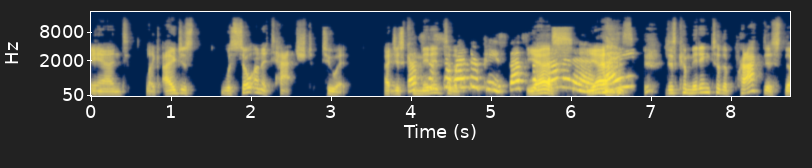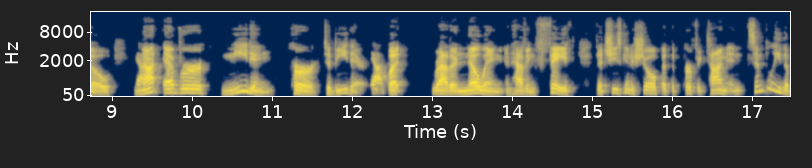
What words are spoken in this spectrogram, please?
And like, I just was so unattached to it. I just That's committed the surrender to the surrender piece. That's the yes, feminine, yes. Right? Just committing to the practice, though, yeah. not ever needing her to be there, yeah. but rather knowing and having faith that she's going to show up at the perfect time and simply the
